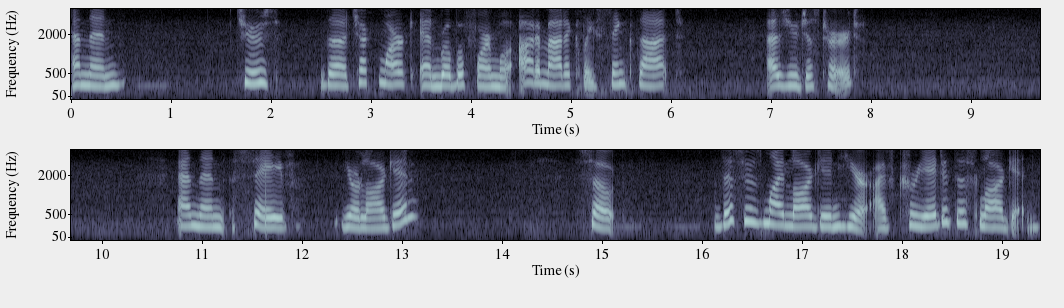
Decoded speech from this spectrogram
and then choose the check mark and RoboForm will automatically sync that as you just heard. And then save your login. So this is my login here. I've created this login.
